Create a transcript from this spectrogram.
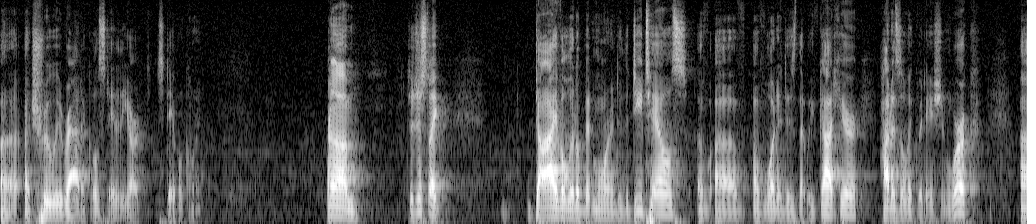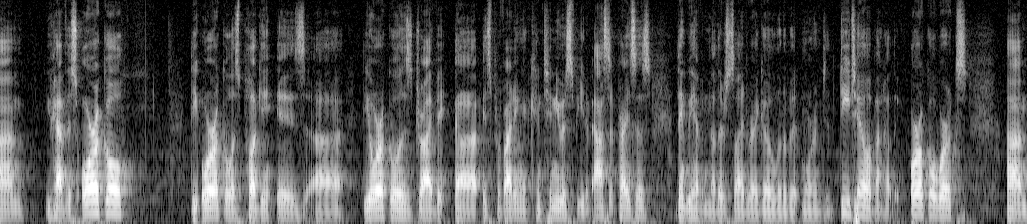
a, a truly radical state-of-the-art stablecoin. Um, so just like dive a little bit more into the details of, of, of what it is that we've got here. How does a liquidation work? Um, you have this oracle. The oracle is plugging is uh, the oracle is driving uh, is providing a continuous feed of asset prices. I think we have another slide where I go a little bit more into detail about how the oracle works. Um,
